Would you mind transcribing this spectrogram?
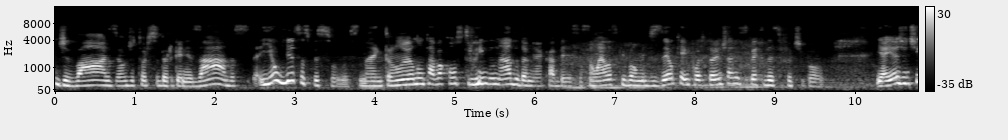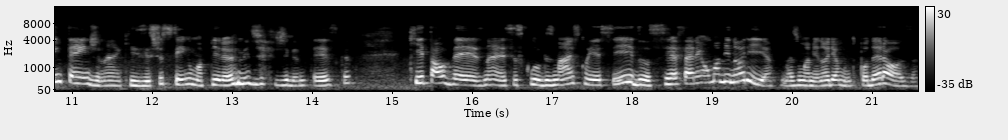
de várzea ou de torcida organizada, e eu vi essas pessoas, né? Então eu não estava construindo nada da minha cabeça, são elas que vão me dizer o que é importante a respeito desse futebol. E aí a gente entende, né, que existe sim uma pirâmide gigantesca que talvez, né, esses clubes mais conhecidos se referem a uma minoria, mas uma minoria muito poderosa.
